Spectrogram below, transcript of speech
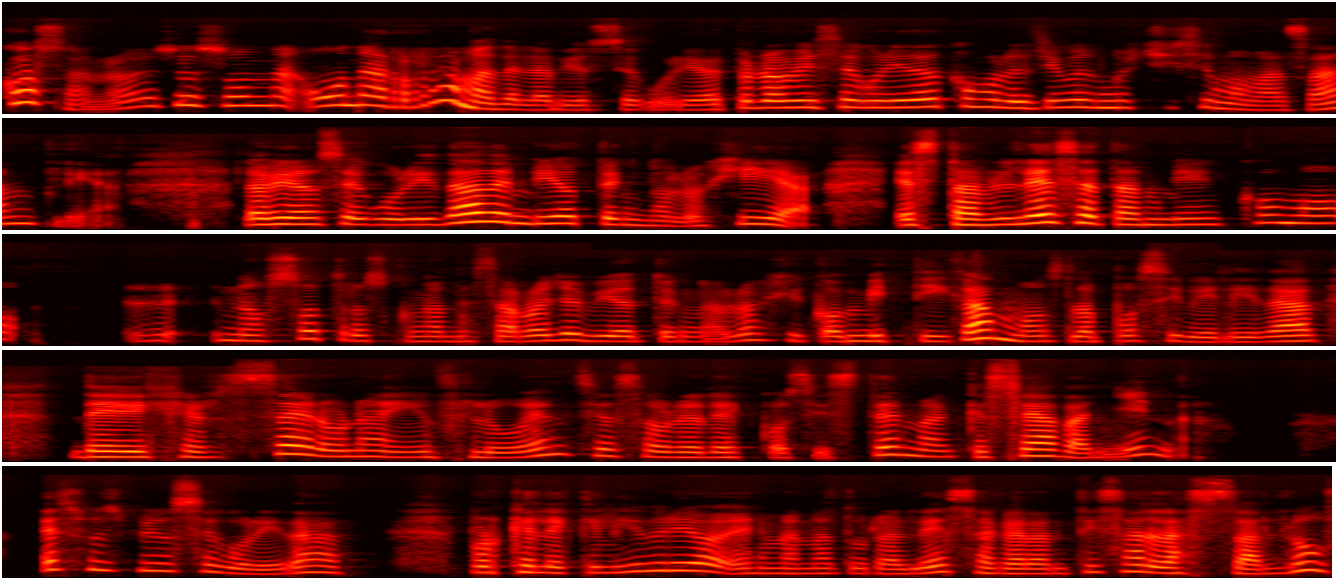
cosa, ¿no? Eso es una, una rama de la bioseguridad, pero la bioseguridad, como les digo, es muchísimo más amplia. La bioseguridad en biotecnología establece también cómo nosotros con el desarrollo biotecnológico mitigamos la posibilidad de ejercer una influencia sobre el ecosistema que sea dañina. Eso es bioseguridad, porque el equilibrio en la naturaleza garantiza la salud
